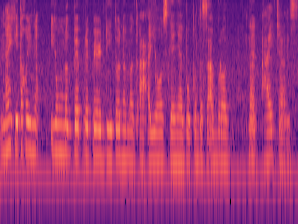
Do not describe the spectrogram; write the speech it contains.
nakikita ko yung, yung nagpe-prepare dito na mag-aayos, ganyan, pupunta sa abroad, na high chance.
